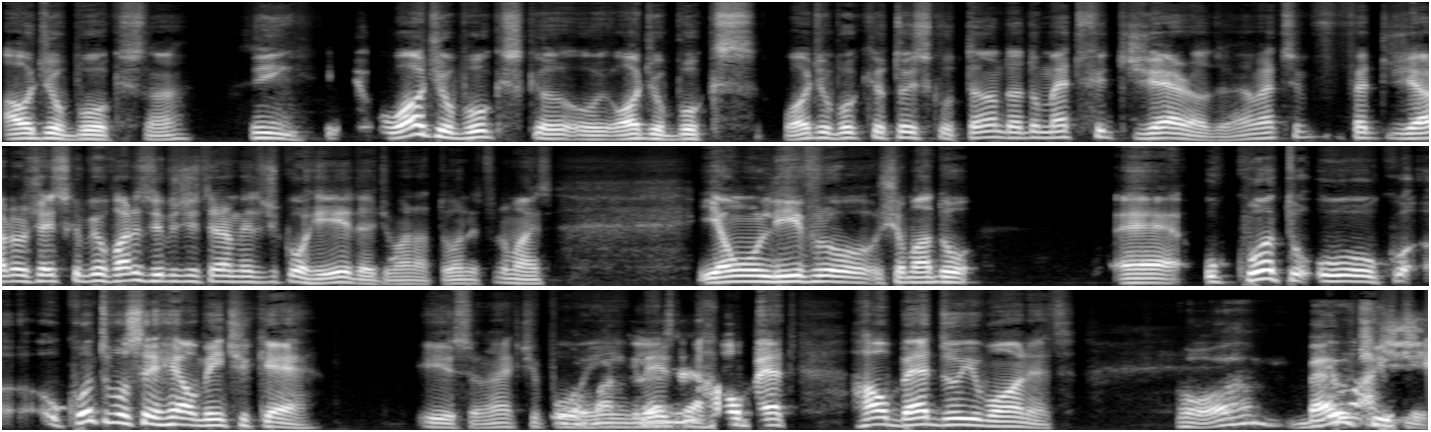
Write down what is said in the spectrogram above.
audiobooks, né? Sim. O audiobooks que eu, o audiobooks, o audiobook que eu estou escutando é do Matt Fitzgerald. Né? O Matt Fitzgerald já escreveu vários livros de treinamento de corrida, de maratona e tudo mais. E é um livro chamado é, o quanto o, o quanto você realmente quer isso, né? Tipo, em inglês é How Bad, How Bad Do You Want It? Porra, belo eu Achei,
